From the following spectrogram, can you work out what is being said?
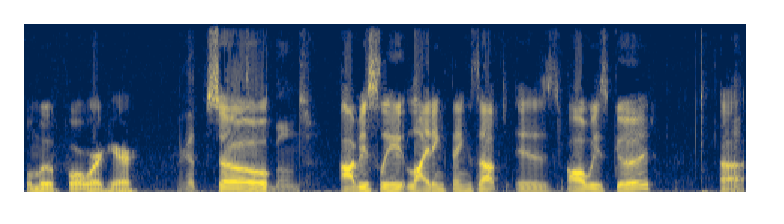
we'll move forward here. I got So bones. obviously, lighting things up is always good. Uh,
